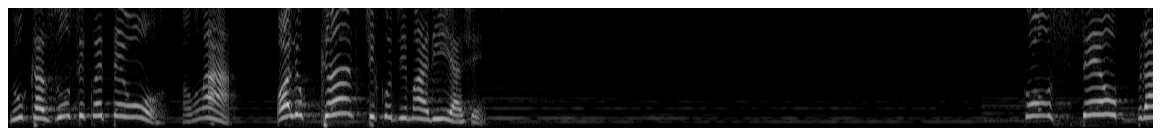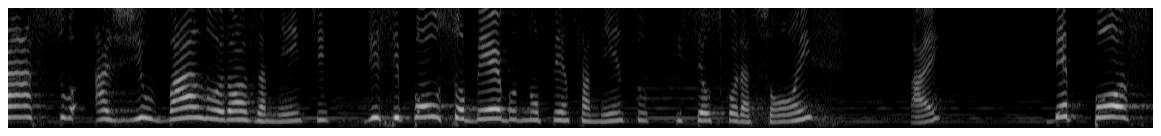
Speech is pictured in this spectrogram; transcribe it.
Lucas 1, 51. Vamos lá. Olha o cântico de Maria, gente. Com o seu braço agiu valorosamente, dissipou o soberbo no pensamento e seus corações. Vai. Depôs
